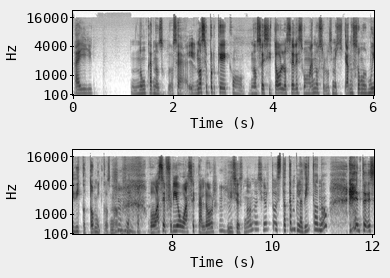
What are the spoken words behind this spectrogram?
hay nunca nos, o sea, no sé por qué, como, no sé si todos los seres humanos o los mexicanos somos muy dicotómicos, ¿no? o hace frío o hace calor. Y dices, no, no es cierto, está templadito, ¿no? Entonces,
